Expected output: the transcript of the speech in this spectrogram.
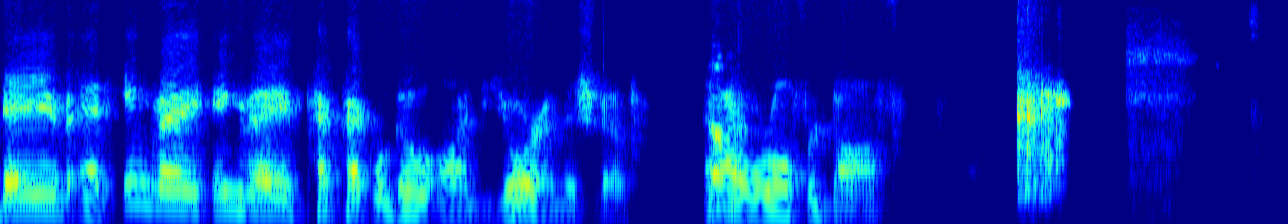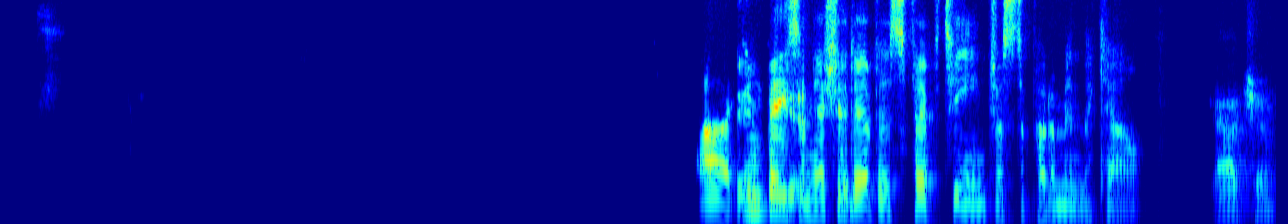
Dave and Ingve, Ingve, Peck Peck will go on your initiative, and I will roll for Doff. Uh, Dave, in base initiative is 15, just to put them in the count. Gotcha.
